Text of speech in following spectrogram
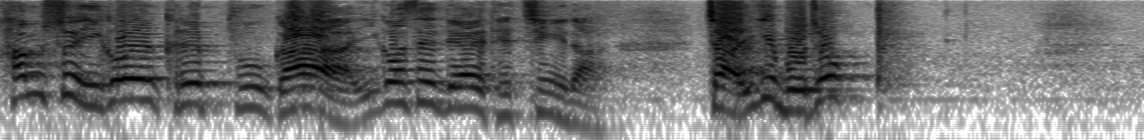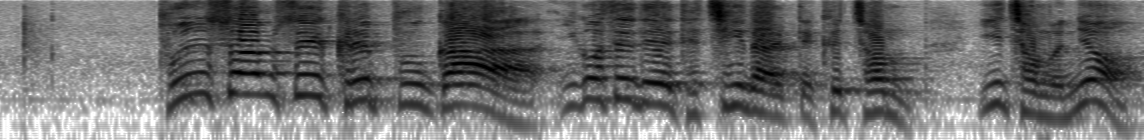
함수 이거의 그래프가 이것에 대하여 대칭이다 자 이게 뭐죠? 분수함수의 그래프가 이것에 대해 대칭이다 할 때 그 점, 이 점은요,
